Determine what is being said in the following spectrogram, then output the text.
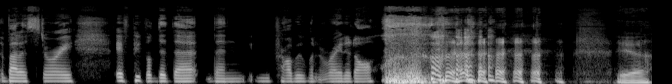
about a story. If people did that, then you probably wouldn't write at all. yeah.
